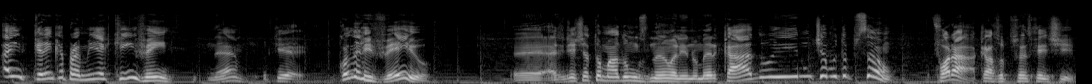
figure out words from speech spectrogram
A encrenca pra mim é quem vem, né? Porque quando ele veio, é, a gente já tinha tomado uns não ali no mercado e não tinha muita opção. Fora aquelas opções que a gente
